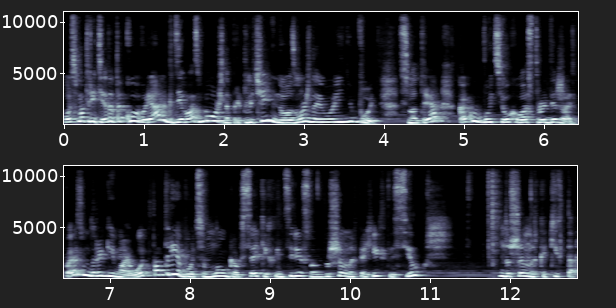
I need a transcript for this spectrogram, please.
вот смотрите, это такой вариант, где возможно приключение, но возможно его и не будет, смотря как вы будете ухо востро держать. Поэтому, дорогие мои, вот потребуется много всяких интересных душевных каких-то сил, душевных каких-то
